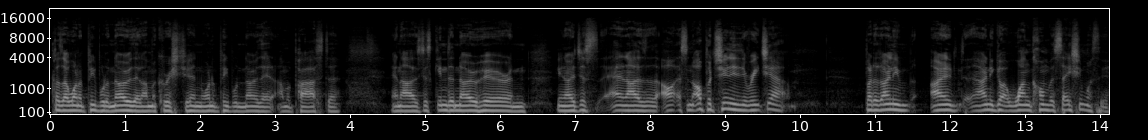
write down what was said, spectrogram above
because I wanted people to know that I'm a Christian, wanted people to know that I'm a pastor and I was just getting to know her, and you know, just and I was, uh, it's an opportunity to reach out, but it only I only got one conversation with her.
